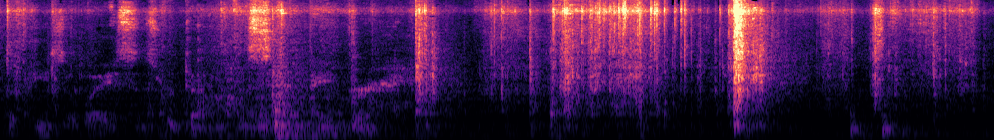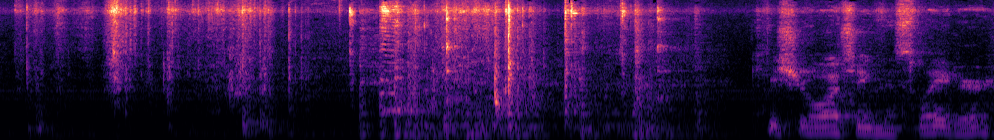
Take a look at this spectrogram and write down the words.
Put these away since we're done with the sandpaper. In case you're watching this later,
